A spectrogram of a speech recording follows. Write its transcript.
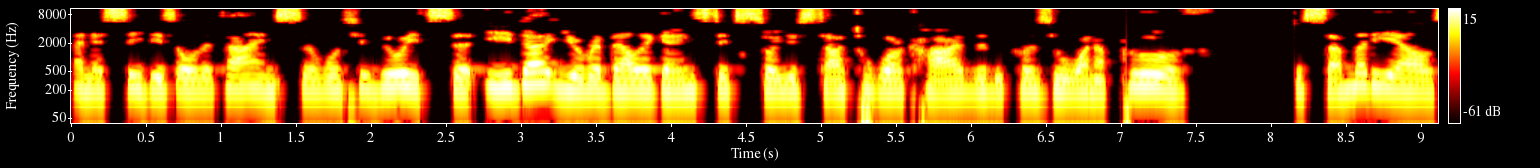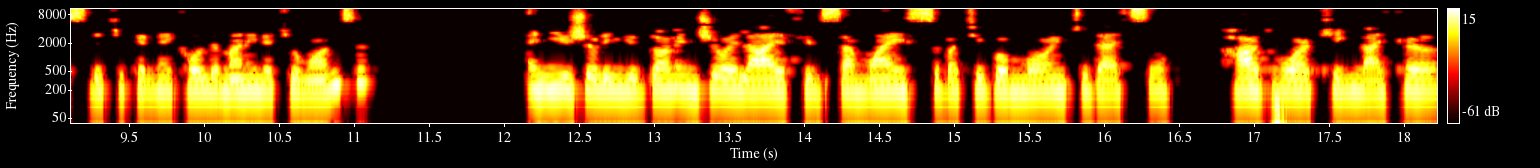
and I see this all the time, so what you do, it's uh, either you rebel against it, so you start to work hard because you want to prove to somebody else that you can make all the money that you want. And usually you don't enjoy life in some ways, but you go more into that uh, hard working, like, uh,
